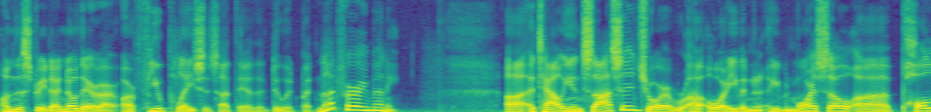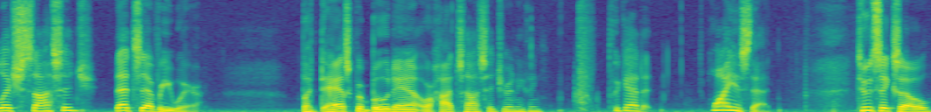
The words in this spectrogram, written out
on the street? I know there are, are few places out there that do it, but not very many. Uh, Italian sausage, or uh, or even even more so, uh, Polish sausage. That's everywhere. But to ask for boudin or hot sausage or anything, forget it. Why is that? 260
